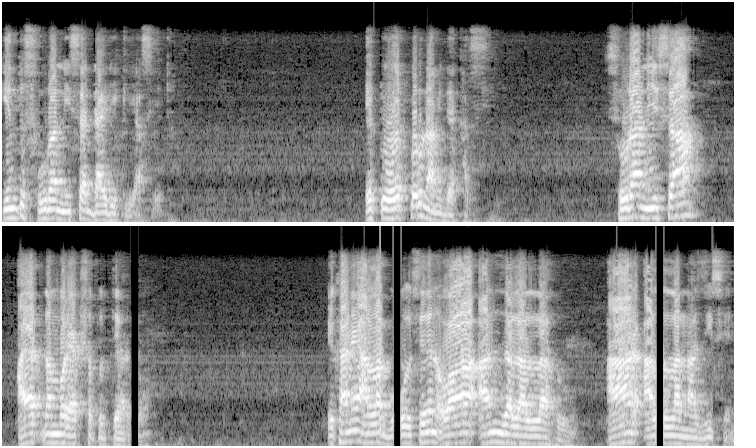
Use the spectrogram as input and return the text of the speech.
কিন্তু সুরা নিসা ডাইরেক্টলি আছে এটা। একটু ওয়েট করুন, আমি দেখাচ্ছি। সুরা নিসা, আয়াত নম্বর একশত তেরো। এখানে আল্লাহ বলছেন, ওয়া আনজাল আল্লাহ আর আল্লাহ নাজিছেন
